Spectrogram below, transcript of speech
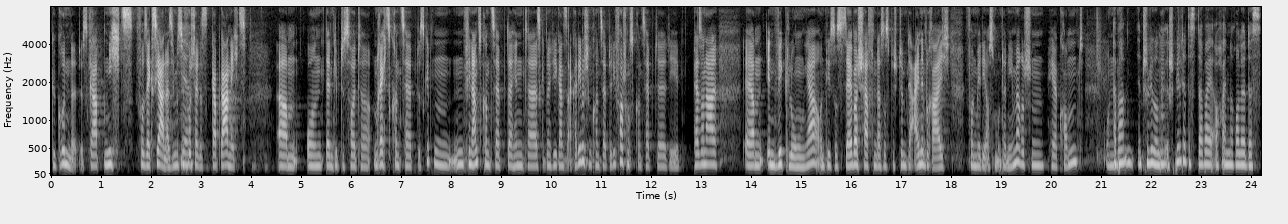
gegründet. Es gab nichts vor sechs Jahren. Also Sie müssen sich ja. vorstellen, es gab gar nichts. Ähm, und dann gibt es heute ein Rechtskonzept, es gibt ein, ein, Finanzkonzept dahinter, es gibt natürlich die ganzen akademischen Konzepte, die Forschungskonzepte, die Personalentwicklung, ähm, ja, und dieses selber schaffen, das ist bestimmt der eine Bereich von mir, die aus dem Unternehmerischen herkommt. Und Aber Entschuldigung, mhm. spielte das dabei auch eine Rolle, dass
